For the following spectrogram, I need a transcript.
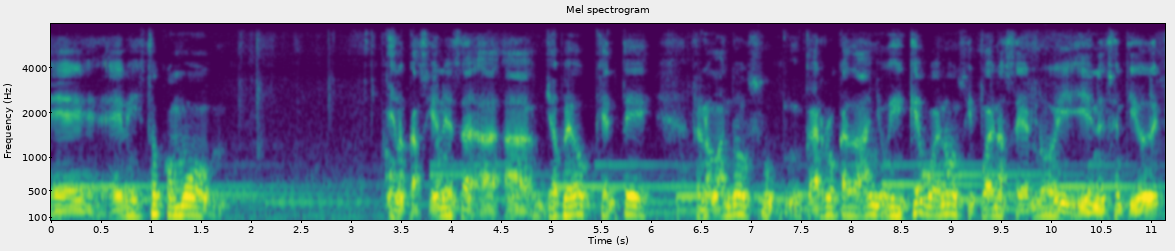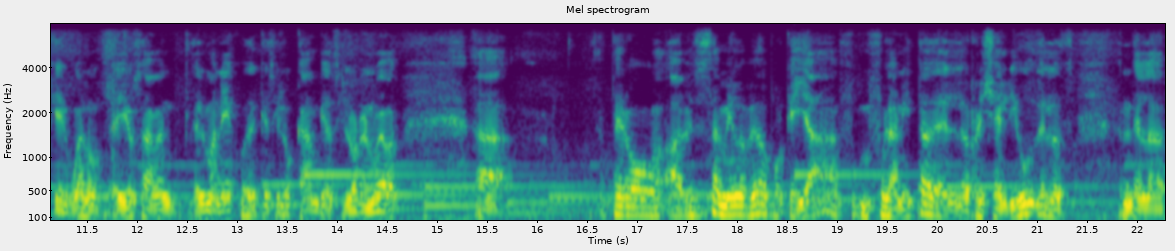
Eh, he visto cómo en ocasiones yo veo gente renovando su carro cada año y qué bueno si pueden hacerlo y, en el sentido de que bueno ellos saben el manejo de que si lo cambias si lo renuevas ah, pero a veces también lo veo porque ya fulanita del Richelieu de los de la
